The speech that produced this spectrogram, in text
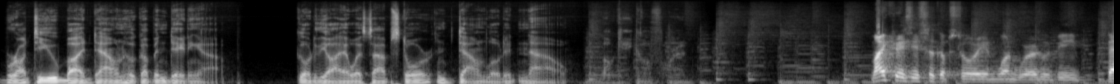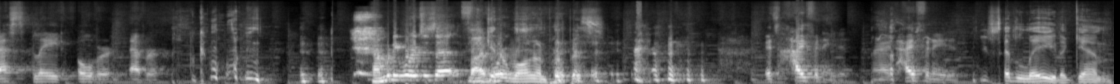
Brought to you by Down Hookup and Dating App. Go to the iOS App Store and download it now. Okay, go for it. My craziest hookup story in one word would be best laid over ever. Come on. How many words is that? Did you Five get it wrong on purpose? It's hyphenated, right? hyphenated. you said laid again.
